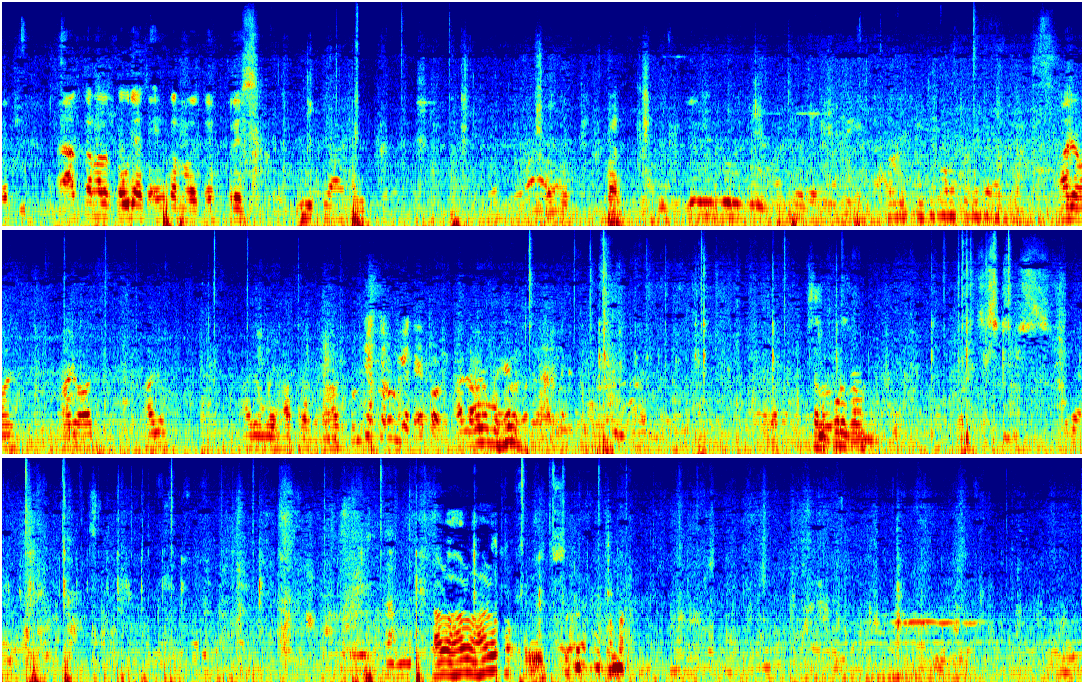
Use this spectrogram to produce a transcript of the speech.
ते आज करणार का? उद्या हे करणार ते. प्रेस आ जाओ आ जाओ आ जाओ आ जाओ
